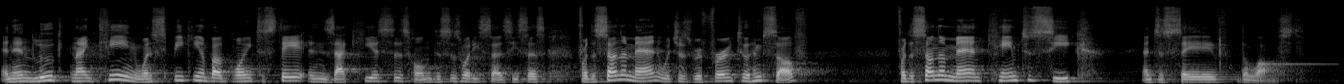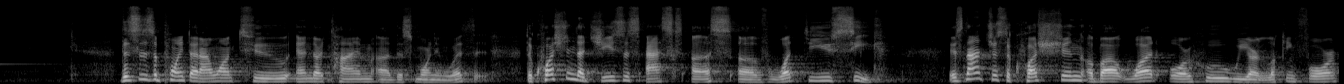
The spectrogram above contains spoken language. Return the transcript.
And in Luke 19, when speaking about going to stay in Zacchaeus' home, this is what he says. He says, For the Son of Man, which is referring to himself, for the Son of Man came to seek and to save the lost. This is the point that I want to end our time uh, this morning with. The question that Jesus asks us of what do you seek is not just a question about what or who we are looking for,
